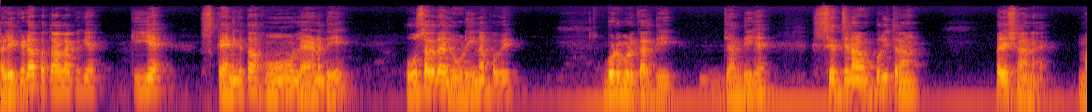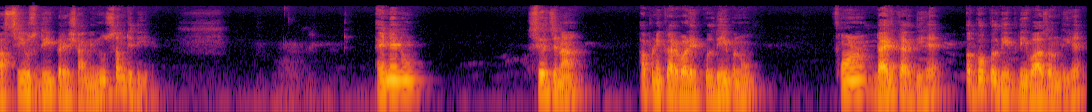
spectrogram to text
ਹਲੇ ਕਿਹੜਾ ਪਤਾ ਲੱਗ ਗਿਆ? ਕੀ ਹੈ ਸਕੈਨਿੰਗ ਤਾਂ ਹੋ ਲੈਣ ਦੇ। ਹੋ ਸਕਦਾ ਲੋੜ ਹੀ ਨਾ ਪਵੇ। ਬੁੜਬੁੜ ਕਰਦੀ ਜਾਂਦੀ ਹੈ। ਸਿਰਜਣਾ ਬੁਰੀ ਤਰ੍ਹਾਂ ਪਰੇਸ਼ਾਨ ਹੈ। ਮਾਸੀ ਉਸ ਦੀ ਪਰੇਸ਼ਾਨੀ ਨੂੰ ਸਮਝਦੀ ਹੈ। ਐਨੇ ਨੂੰ ਸਿਰਜਣਾ ਆਪਣੇ ਘਰ ਵਾਲੇ ਕੁਲਦੀਪ ਨੂੰ ਫੋਨ ਡਾਇਲ ਕਰਦੀ ਹੈ। ਅੱਗੋਂ ਕੁਲਦੀਪ ਦੀ ਆਵਾਜ਼ ਆਉਂਦੀ ਹੈ,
